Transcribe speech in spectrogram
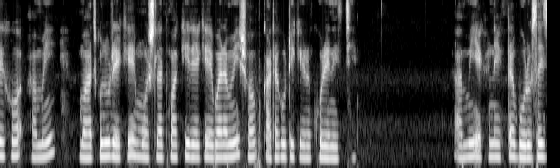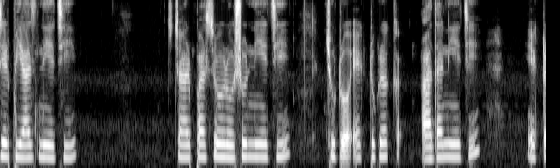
দেখো আমি মাছগুলো রেখে, মশলা মাখিয়ে রেখে এবার আমি সব কাটাকুটি করে নিচ্ছি। আমি এখানে একটা বড় সাইজের পেঁয়াজ নিয়েছি, চার পাঁচশো রসুন নিয়েছি, ছোটো এক টুকরা আদা নিয়েছি, একটা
